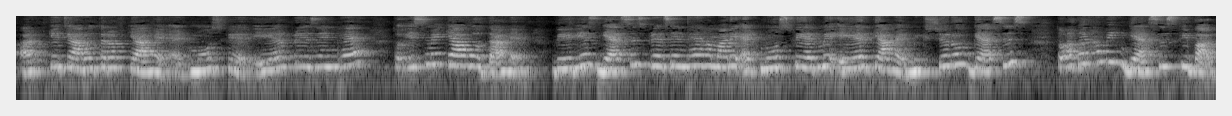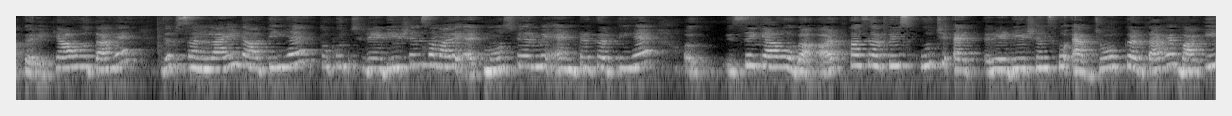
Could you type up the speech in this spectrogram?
अर्थ के चारों तरफ़ क्या है? एटमोस्फेयर एयर प्रेजेंट है। तो इसमें क्या होता है? वेरियस गैसेस प्रेजेंट है हमारे एटमोस्फेयर में। एयर क्या है? मिक्सचर ऑफ़ गैसेस तो अगर हम इन गैसेस की बात करें, क्या होता है? जब सनलाइट आती है तो कुछ रेडिएशन हमारे एटमोस्फेयर में एंटर करती है। इससे क्या होगा? अर्थ का सरफेस कुछ रेडिएशन को एब्जॉर्ब करता है। बाकी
